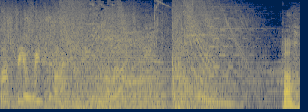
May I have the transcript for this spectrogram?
Must be a weak spot. Oh.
